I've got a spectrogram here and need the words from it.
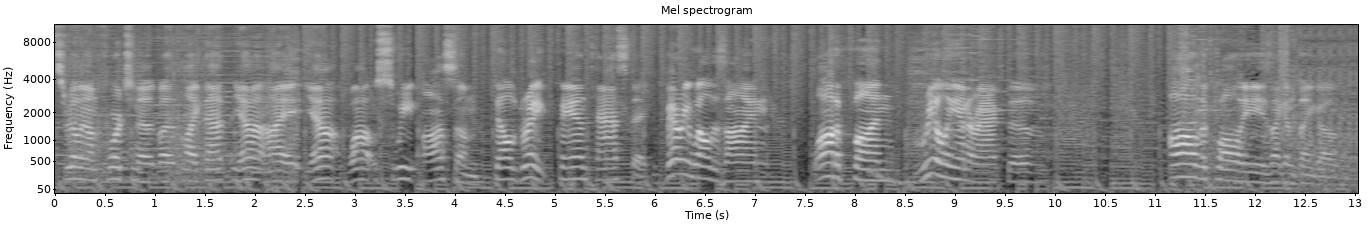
it's really unfortunate, but like that, yeah, I, yeah, wow, sweet, awesome. Felt great, fantastic. Very well designed, a lot of fun, really interactive. All the qualities I can think of.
